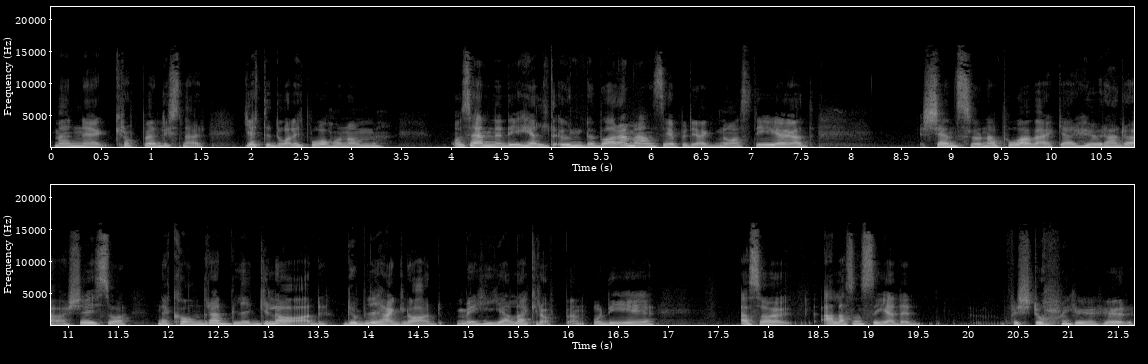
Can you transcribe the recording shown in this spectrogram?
Men eh, kroppen lyssnar jättedåligt på honom. Och sen det helt underbara med hans e CP-diagnos det är ju att känslorna påverkar hur han rör sig. Så när Konrad blir glad, då blir han glad med hela kroppen. Och det är, alltså alla som ser det förstår ju hur,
